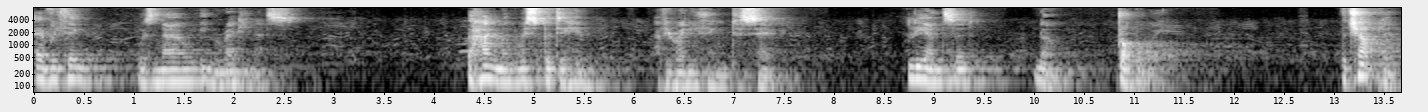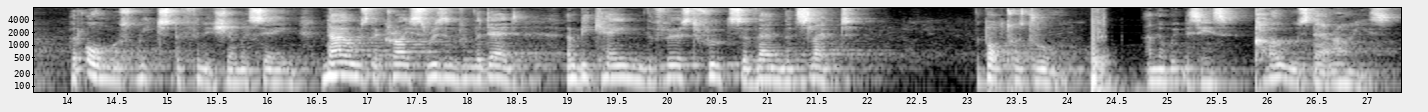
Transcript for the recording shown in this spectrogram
Everything was now in readiness. The hangman whispered to him, Have you anything to say? Lee answered, No, drop away. The chaplain had almost reached the finish and was saying, Now's the Christ risen from the dead, and became the first fruits of them that slept. The bolt was drawn, and the witnesses closed their eyes,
